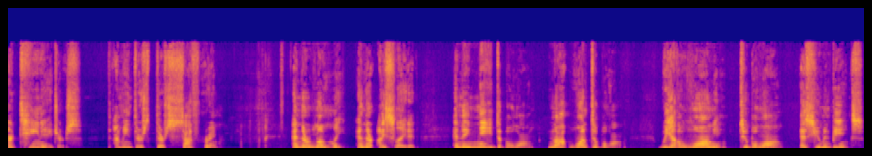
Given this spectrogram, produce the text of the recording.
our teenagers, I mean, there's they're suffering and they're lonely and they're isolated and they need to belong, not want to belong. We have a longing to belong as human beings.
